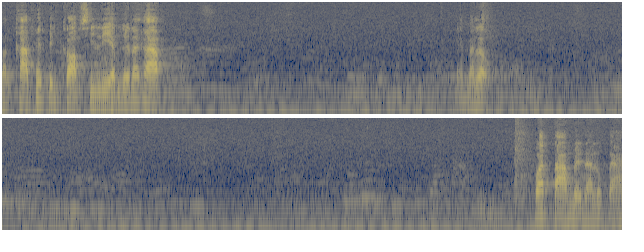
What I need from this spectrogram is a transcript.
บังคับให้เป็นกรอบสี่เหลี่ยมด้วยนะครับ เห็นไหมลูกวัดตามเลยนะลูกนะ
